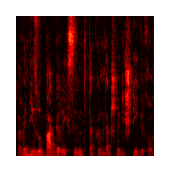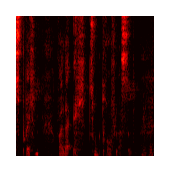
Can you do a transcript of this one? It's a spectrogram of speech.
Weil wenn die so baggerig sind, dann können ganz schnell die Stege rausbrechen, weil da echt Zug drauf lastet. Mhm.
